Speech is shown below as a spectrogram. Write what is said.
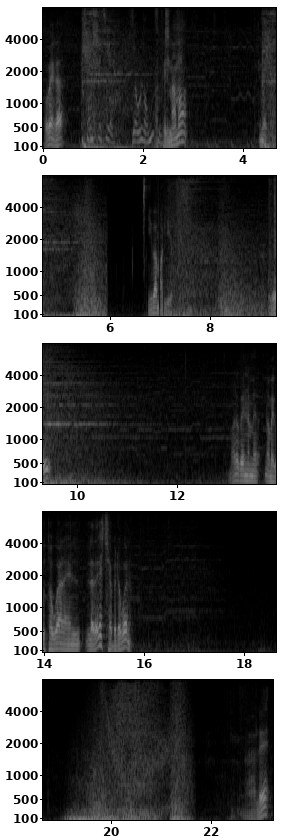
Pues venga Firmamos Venga. Y vamos al lío. Ok. Bueno, que no me, no me gusta jugar en la derecha, pero bueno. Vale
